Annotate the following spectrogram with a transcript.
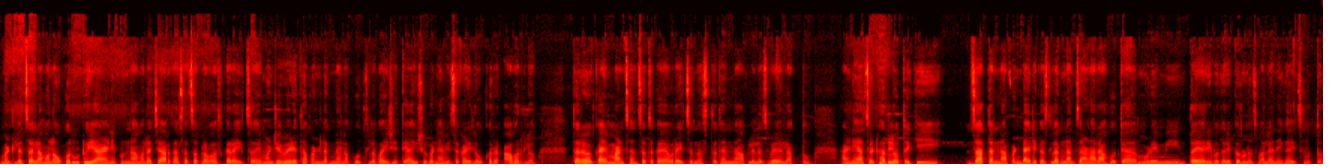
म्हटलं चला मग लवकर उठूया आणि पुन्हा आम्हाला चार तासाचा प्रवास करायचा आहे म्हणजे वेळेत आपण लग्नाला पोचलं पाहिजे त्या हिशोबाने आम्ही सकाळी लवकर आवरलं. तर काही माणसांचं तर काही आवरायचं नसतं त्यांना आपल्यालाच वेळ लागतो. आणि असं ठरलं होतं की जाताना आपण डायरेक्टच लग्नात जाणार आहोत त्यामुळे मी तयारी वगैरे करूनच मला निघायचं होतं.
